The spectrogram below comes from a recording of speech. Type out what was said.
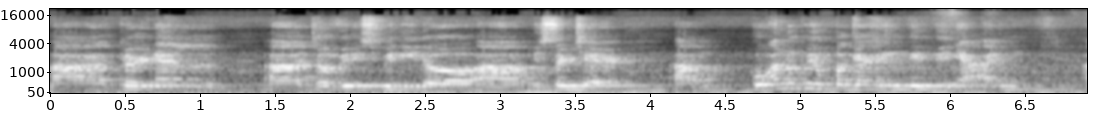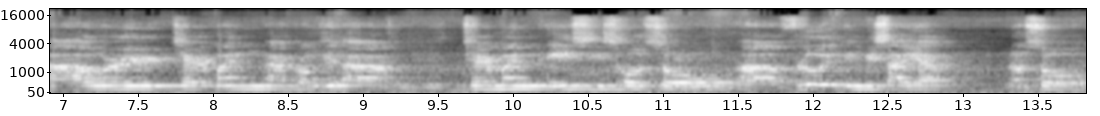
uh, Colonel uh, Jovi Espinido, uh, Mr. Chair, um, kung ano po yung pagkakaintindi niya. I'm, uh, our chairman, uh, uh, Chairman Ace is also uh, fluent in Bisaya, no? so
